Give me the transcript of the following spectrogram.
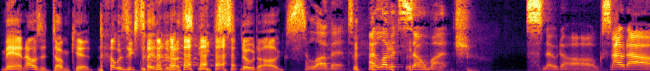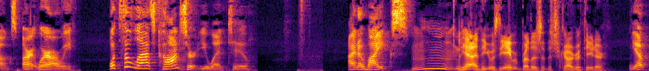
man, I was a dumb kid. I was excited about seeing Snow Dogs. I love it. I love it so much. Snow dogs. Snow dogs. All right, where are we? What's the last concert you went to? I know Mike's. Yeah, I think it was the Avett Brothers at the Chicago Theater Yep.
